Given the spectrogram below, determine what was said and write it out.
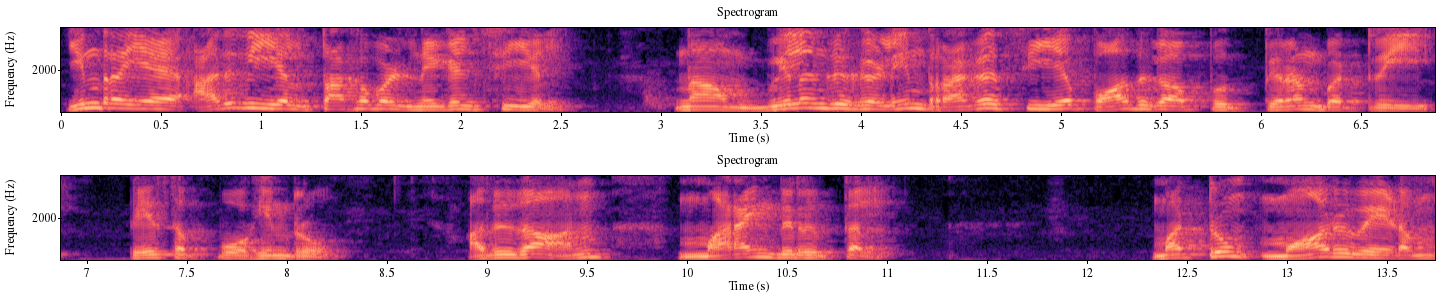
இன்றைய அறிவியல் தகவல் நிகழ்ச்சியில் நாம் விலங்குகளின் ரகசிய பாதுகாப்பு திறன் பற்றி பேசப் போகின்றோம். அதுதான் மறைந்திருத்தல் மற்றும் மாறுவேடம்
